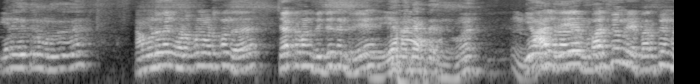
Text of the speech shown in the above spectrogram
ಏನಾಗೈತ್ರಿ ಮುಳುಗ ನಮ್ಮ ಹುಡುಗ ಹೊಡ್ಕೊಂಡು ಹೊಡ್ಕೊಂಡು ಚಕ್ರ ಬಂದು ಬಿದ್ದಿದ್ದನ್ರಿ ಏನ್ ಮಾತಾಡ್ತಾರ ನೀವು ಅಲ್ರಿ ಪರ್ಫ್ಯೂಮ್ ರೀ ಪರ್ಫ್ಯೂಮ್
